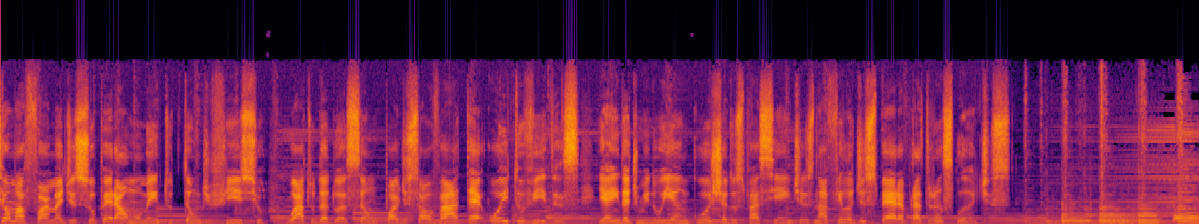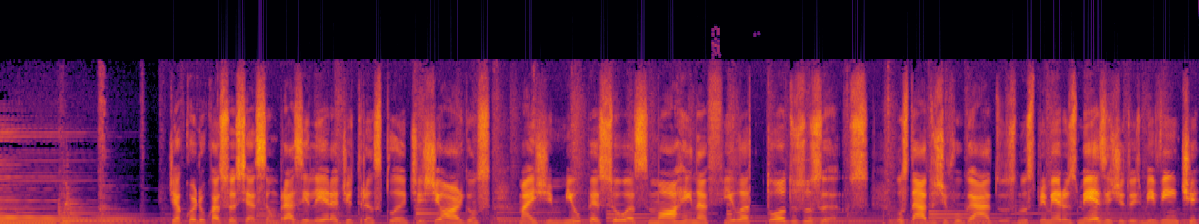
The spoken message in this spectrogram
ser uma forma de superar um momento tão difícil, o ato da doação pode salvar até oito vidas e ainda diminuir a angústia dos pacientes na fila de espera para transplantes. De acordo com a Associação Brasileira de Transplantes de Órgãos, mais de mil pessoas morrem na fila todos os anos. Os dados divulgados nos primeiros meses de 2020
